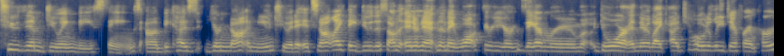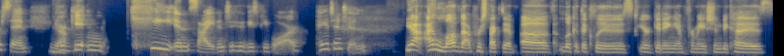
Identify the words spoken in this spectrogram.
to them doing these things um, because you're not immune to it. It's not like they do this on the internet and then they walk through your exam room door and they're like a totally different person. Yeah. You're getting key insight into who these people are. Pay attention. Yeah, I love that perspective of look at the clues, you're getting information because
